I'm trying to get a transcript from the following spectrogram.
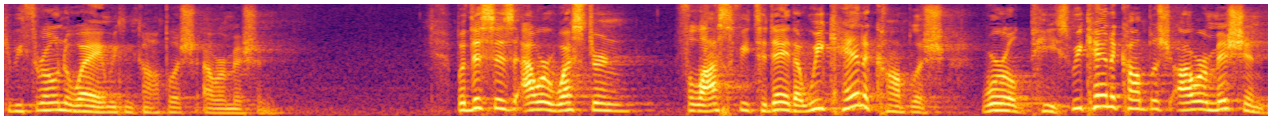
can be thrown away and we can accomplish our mission. But this is our Western philosophy today that we can accomplish world peace. We can accomplish our mission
